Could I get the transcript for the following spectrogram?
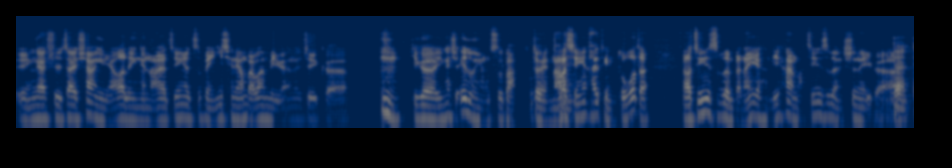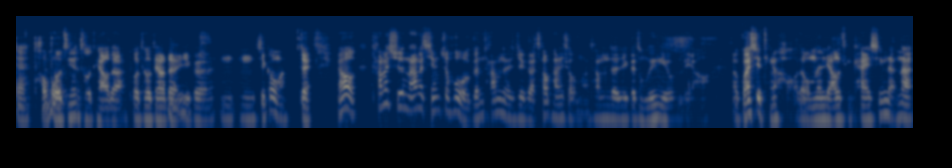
应该是在上一年，二零年拿了今日资本一千两百万美元的这个 一个应该是 A 轮融资吧？对，拿的钱还挺多的。然后经济资本本来也很厉害嘛，经济资本是那个对对头部今日头条的头头条的一个嗯嗯机构嘛。对，然后他们其实拿了钱之后，我跟他们的这个操盘手嘛，他们的这个总经理有聊，啊，关系挺好的，我们聊的挺开心的。那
